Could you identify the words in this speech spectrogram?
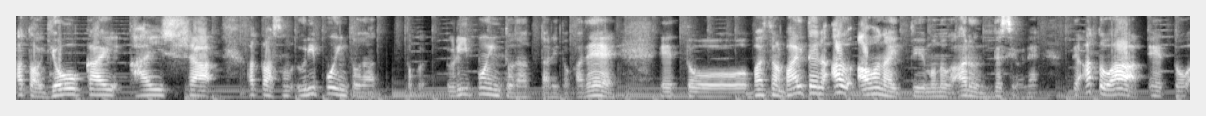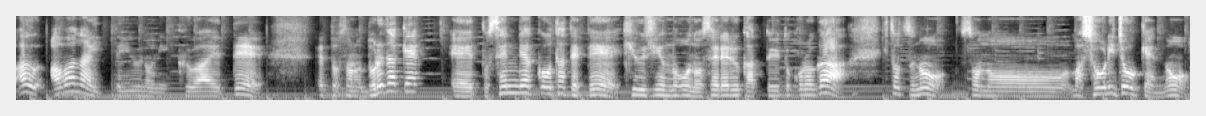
あとは業界、会社、あとはその売りポイントだとか、売りポイントだったりとかで、えっと、その媒体の合う、合わないっていうものがあるんですよね。で、あとは、えっと、合う、合わないっていうのに加えて、えっと、その、どれだけ、えっと、戦略を立てて、求人を乗せれるかっていうところが、一つの、その、まあ、勝利条件の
